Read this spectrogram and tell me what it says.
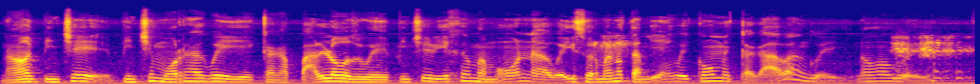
No, pinche, pinche morra, güey, cagapalos, güey, pinche vieja mamona, güey, y su hermano también, güey, cómo me cagaban, güey, no, güey,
